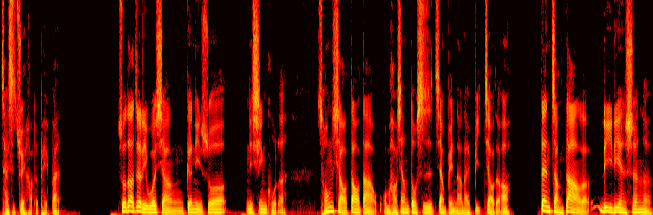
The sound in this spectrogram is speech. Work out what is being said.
才是最好的陪伴。说到这里，我想跟你说，你辛苦了。从小到大，我们好像都是这样被拿来比较的啊。但长大了，历练深了，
